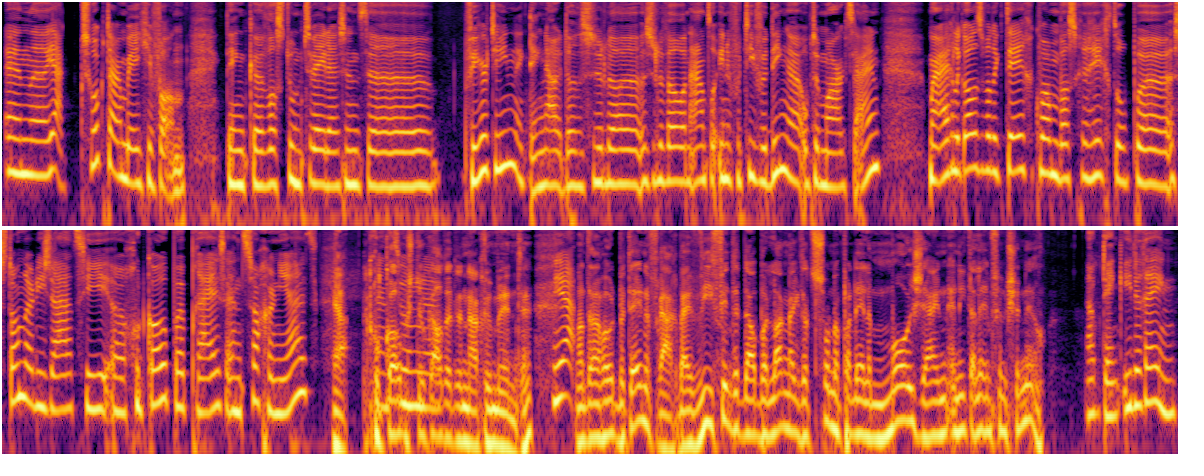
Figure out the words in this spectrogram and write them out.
En eh, ja, ik schrok daar een beetje van. Ik denk, het was toen 2004 14. Ik denk, nou, er zullen, zullen wel een aantal innovatieve dingen op de markt zijn. Maar eigenlijk alles wat ik tegenkwam was gericht op eh, standaardisatie, eh, goedkope prijs. En het zag er niet uit. Ja, goedkoop toen, is natuurlijk eh, altijd een argument. Hè? Ja. Want daar hoort meteen een vraag bij. Wie vindt het nou belangrijk dat zonnepanelen mooi zijn en niet alleen functioneel? Nou, ik denk iedereen.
